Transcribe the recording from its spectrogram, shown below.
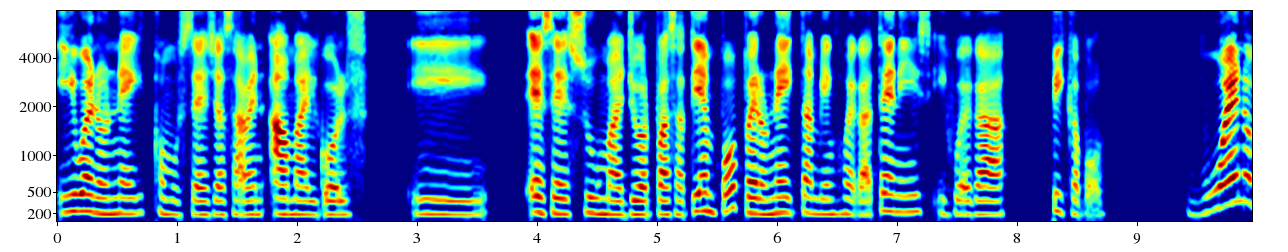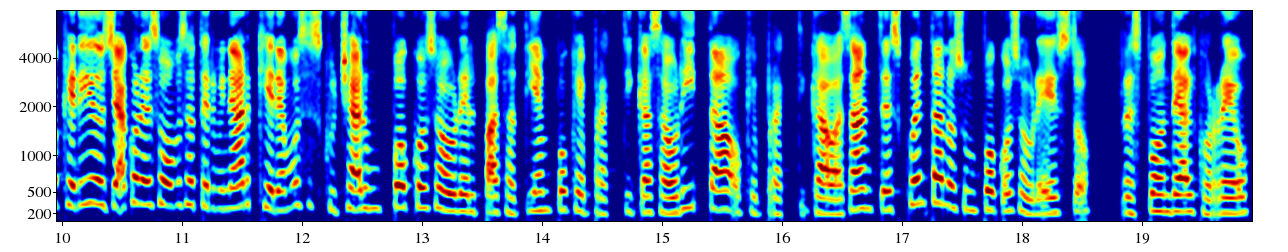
Y bueno, Nate, como ustedes ya saben, ama el golf y ese es su mayor pasatiempo, pero Nate también juega tenis y juega pickleball. Bueno, queridos, ya con eso vamos a terminar. Queremos escuchar un poco sobre el pasatiempo que practicas ahorita o que practicabas antes. Cuéntanos un poco sobre esto. Responde al correo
